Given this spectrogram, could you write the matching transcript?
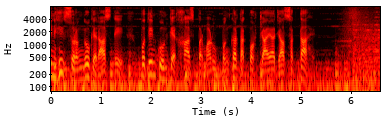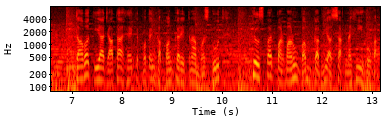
इन्हीं सुरंगों के रास्ते पुतिन को उनके खास परमाणु बंकर तक पहुँचाया जा सकता है। दावा किया जाता है कि पुतिन का बंकर इतना मज़बूत है कि उस पर परमाणु बम का भी असर नहीं होगा।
